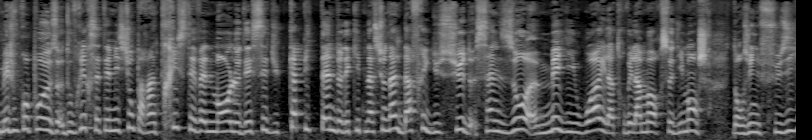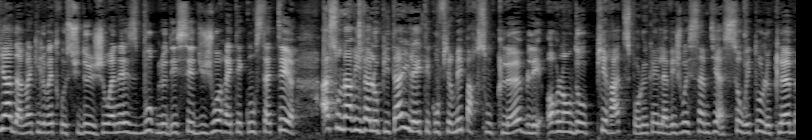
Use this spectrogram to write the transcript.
Mais je vous propose d'ouvrir cette émission par un triste événement, le décès du capitaine de l'équipe nationale d'Afrique du Sud, Senzo Meyiwa. Il a trouvé la mort ce dimanche dans une fusillade à 20 km au sud de Johannesburg. Le décès du joueur a été constaté à son arrivée à l'hôpital. Il a été confirmé par son club, les Orlando Pirates, pour lequel il avait joué samedi à Soweto. Le club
